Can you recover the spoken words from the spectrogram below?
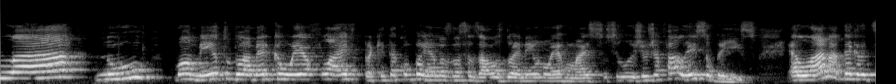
lá no momento do American Way of Life. Para quem está acompanhando as nossas aulas do Enem, eu não erro mais sociologia, eu já falei sobre isso. É lá na década de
